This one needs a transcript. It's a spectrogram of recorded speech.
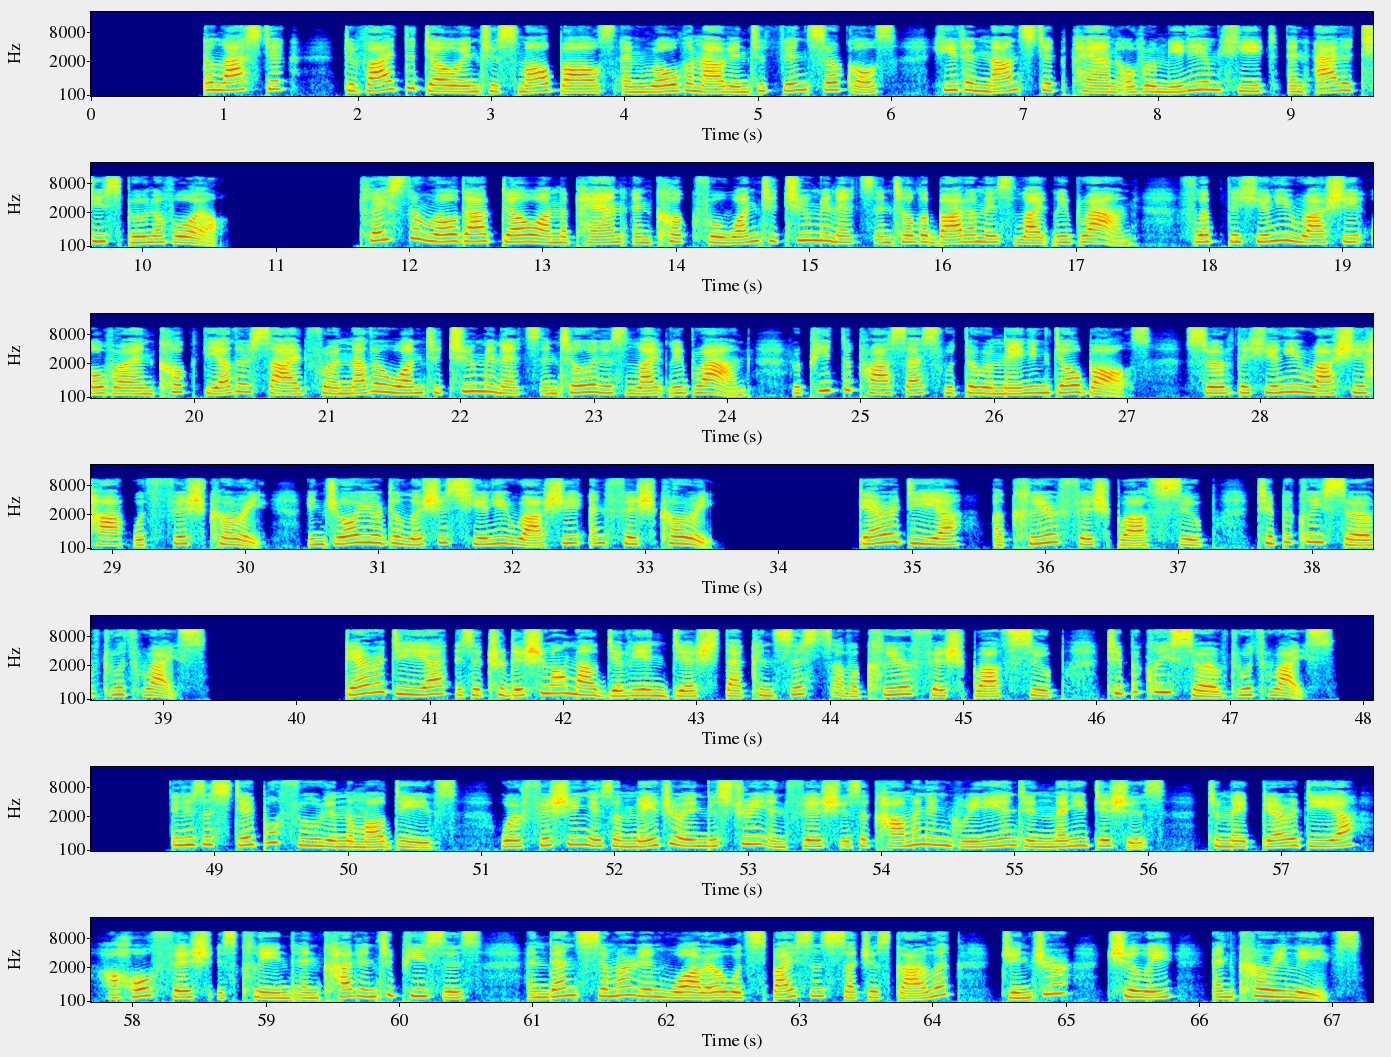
elastic. Divide the dough into small balls and roll them out into thin circles. Heat a non-stick pan over medium heat and add a teaspoon of oil. Place the rolled out dough on the pan and cook for 1 to 2 minutes until the bottom is lightly browned. Flip the huni rashi over and cook the other side for another 1 to 2 minutes until it is lightly browned. Repeat the process with the remaining dough balls. Serve the huni rashi hot with fish curry. Enjoy your delicious huni rashi and fish curry. Garudhiya, a clear fish broth soup, typically served with rice. Garudhiya is a traditional Maldivian dish that consists of a clear fish broth soup, typically served with rice. It is a staple food in the Maldives, where fishing is a major industry and fish is a common ingredient in many dishes. To make garudhiya, a whole fish is cleaned and cut into pieces, and then simmered in water with spices such as garlic, ginger, chili, and curry leaves.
